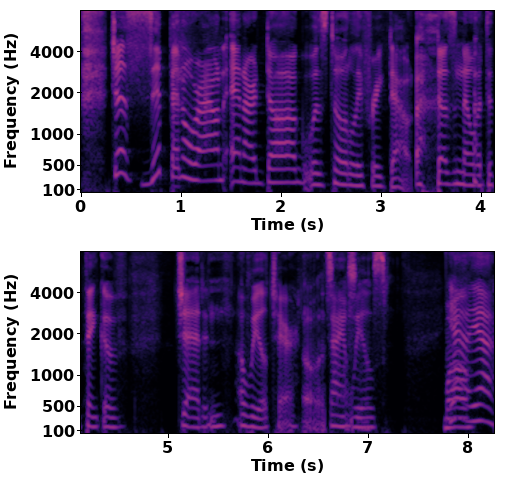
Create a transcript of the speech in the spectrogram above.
just zipping around, and our dog was totally freaked out. Doesn't know what to think of Jed in a wheelchair. Oh, that's giant awesome. wheels. Well, yeah, yeah.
